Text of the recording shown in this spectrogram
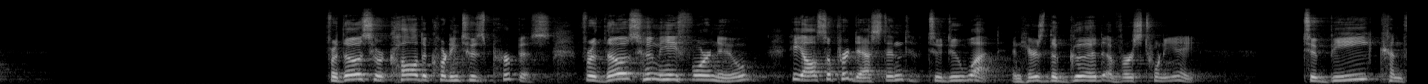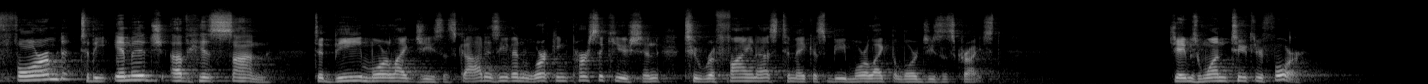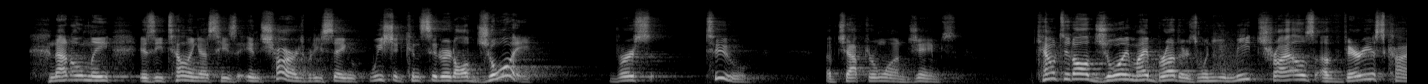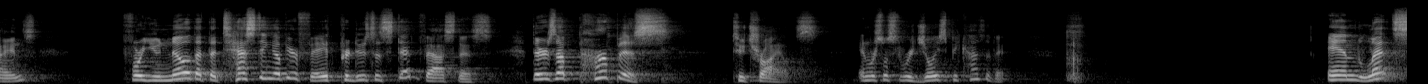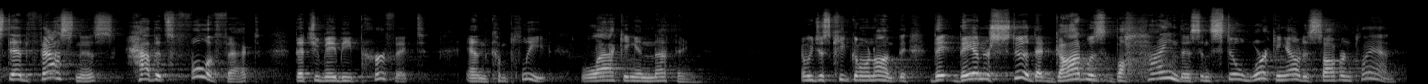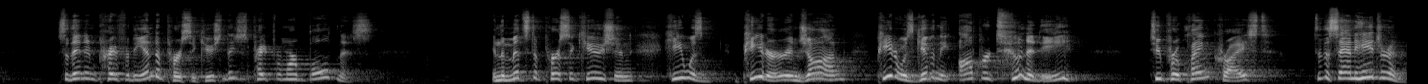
For those who are called according to his purpose, for those whom he foreknew, he also predestined to do what? And here's the good of verse 28 to be conformed to the image of his son, to be more like Jesus. God is even working persecution to refine us, to make us be more like the Lord Jesus Christ. James 1 2 through 4. Not only is he telling us he's in charge, but he's saying we should consider it all joy. Verse 2 of chapter 1, James. Count it all joy, my brothers, when you meet trials of various kinds, for you know that the testing of your faith produces steadfastness. There's a purpose to trials, and we're supposed to rejoice because of it. And let steadfastness have its full effect, that you may be perfect and complete, lacking in nothing. And we just keep going on. They, they understood that God was behind this and still working out his sovereign plan. So they didn't pray for the end of persecution, they just prayed for more boldness. In the midst of persecution, he was, Peter and John, Peter was given the opportunity to proclaim Christ to the Sanhedrin.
